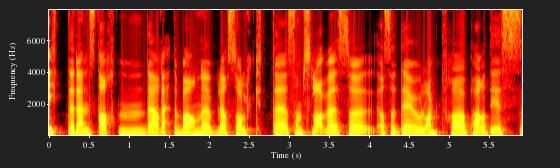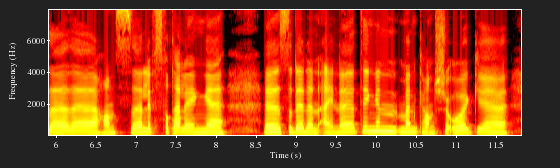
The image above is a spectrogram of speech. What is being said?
Etter den starten der dette barnet blir solgt eh, som slave, så altså, det er jo langt fra paradis, eh, det er hans eh, livsfortelling. Eh, så det er den ene tingen, men kanskje òg eh,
